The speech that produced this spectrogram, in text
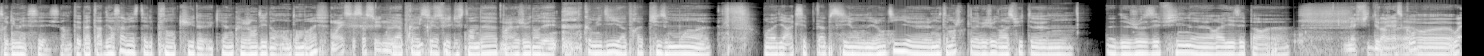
entre guillemets, c'est c'est un peu bâtard de dire ça, mais c'était le plan cul de Kian Kojandi dans dans Bref. Ouais, c'est ça, c'est une Et après aussi, elle fait du stand-up, Ouais. elle a joué dans des comédies après plus ou moins, euh, on va dire, acceptables si on est gentil. Euh, notamment, je crois qu'elle avait joué dans la suite euh, de Joséphine, euh, réalisée par... euh, La fille de par, Belasco? euh, ouais,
